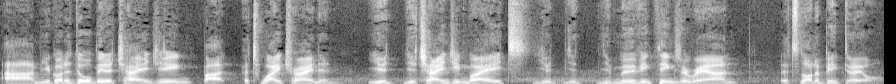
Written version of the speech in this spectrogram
Um, you've got to do a bit of changing, but it's weight training you, you're changing weights, you, you, you're moving things around. It's not a big deal.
